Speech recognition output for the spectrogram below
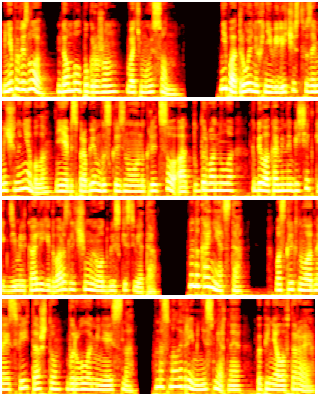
Мне повезло, дом был погружен во тьму и сон. Ни патрульных, ни величеств замечено не было, и я без проблем выскользнула на крыльцо, а оттуда рванула к белокаменной беседке, где мелькали едва различимые отблески света. «Ну, наконец-то!» — воскликнула одна из фей, та, что вырвала меня из сна. «У нас мало времени, смертная», — попеняла вторая.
